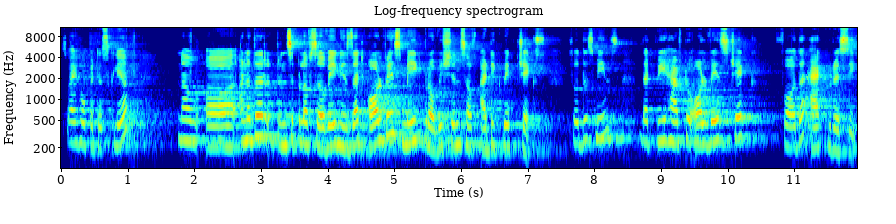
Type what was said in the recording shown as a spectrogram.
So I hope it is clear. Now uh, another principle of surveying is that always make provisions of adequate checks. So this means that we have to always check for the accuracy.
